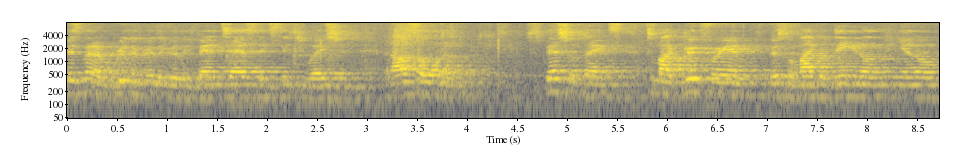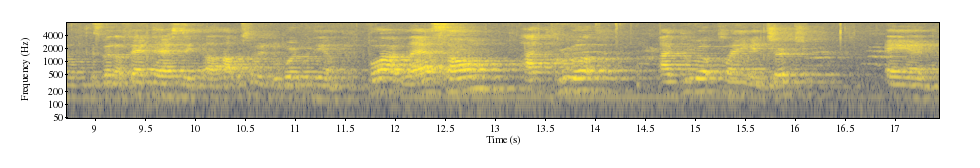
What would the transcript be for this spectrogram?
It's been a really, really, really fantastic situation. And I also want to special thanks to my good friend, Mr. Michael Dean on the piano. It's been a fantastic uh, opportunity to work with him. For our last song, I grew up, I grew up playing in church, and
